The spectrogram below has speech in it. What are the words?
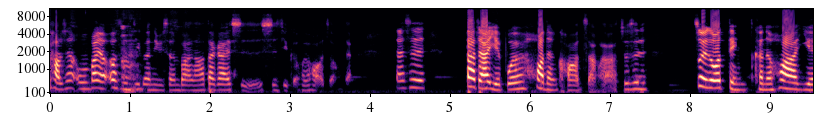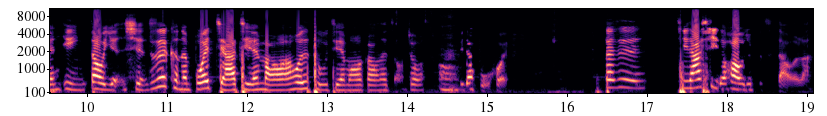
好像我们班有二十几个女生吧，然后大概十十几个会化妆这样。但是大家也不会画的很夸张啦，就是最多顶可能画眼影到眼线，只是可能不会夹睫毛啊，或者是涂睫毛膏那种，就嗯，比较不会。但是其他系的话，我就不知道了啦。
